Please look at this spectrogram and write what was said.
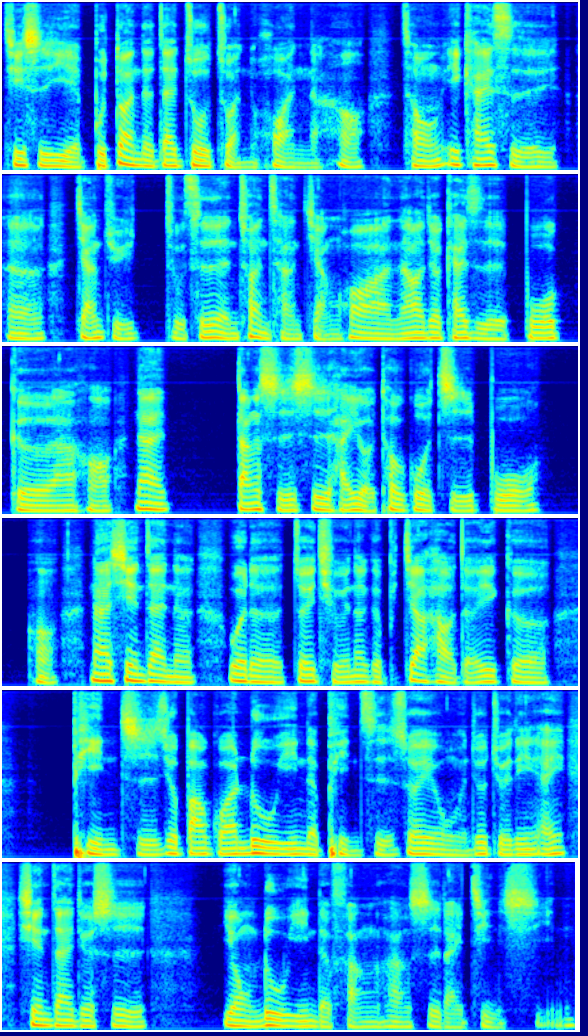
其实也不断的在做转换呐哈。从一开始呃讲举主持人串场讲话，然后就开始播歌啊哈。那当时是还有透过直播哈。那现在呢，为了追求那个比较好的一个品质，就包括录音的品质，所以我们就决定哎，现在就是用录音的方式来进行。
